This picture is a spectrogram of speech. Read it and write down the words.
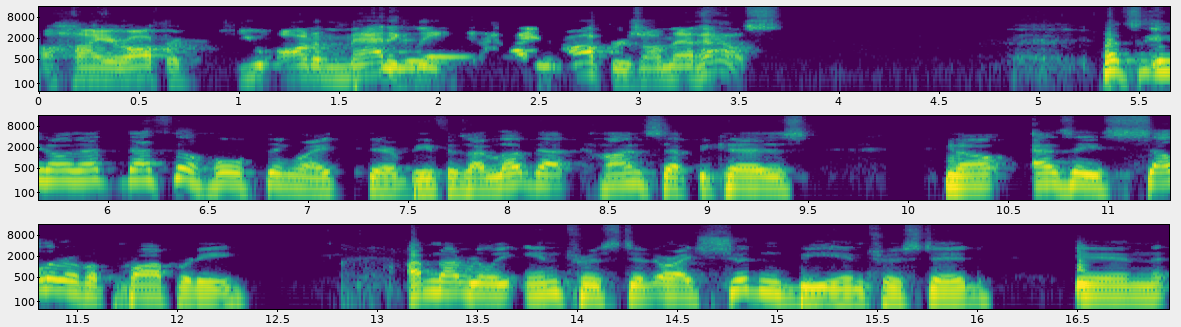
a higher offer. So you automatically get higher offers on that house that's you know that that's the whole thing right there, beef. Is I love that concept because you know as a seller of a property, I'm not really interested, or I shouldn't be interested in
